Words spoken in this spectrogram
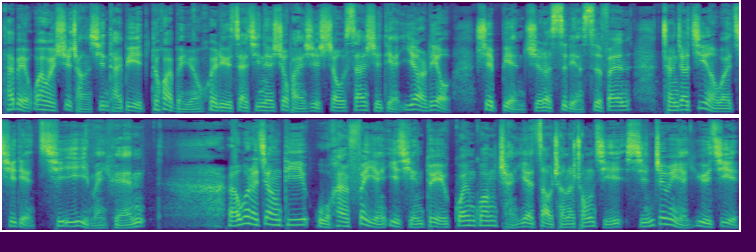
台北外汇市场新台币兑换本元汇率在今天收盘是收三十点一二六，是贬值了四点四分。成交金额为七点七一亿美元。而为了降低武汉肺炎疫情对观光产业造成的冲击，行政院也预计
